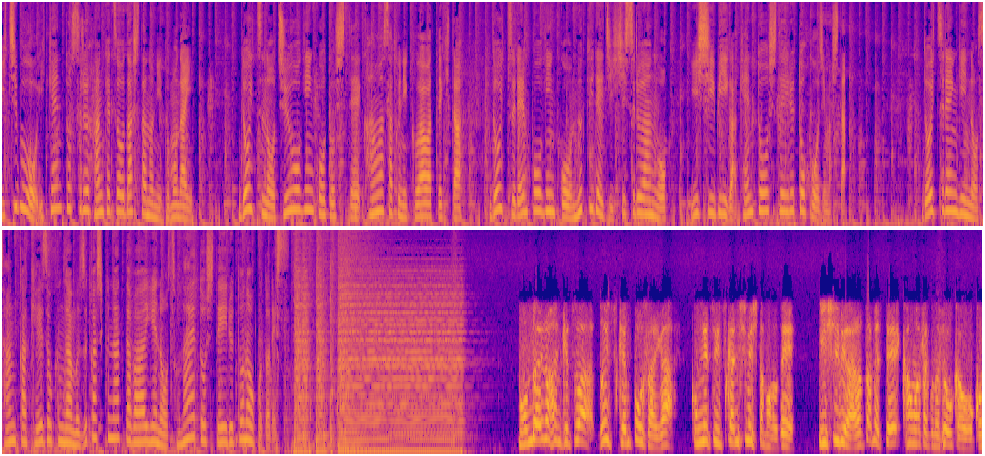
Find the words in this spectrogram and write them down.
一部を違憲とする判決を出したのに伴いドイツの中央銀行として緩和策に加わってきたドイツ連邦銀行抜きで実施する案を ECB が検討していると報じました。ドイツ連銀の参加継続が難しくなった場合への備えとしているとのことです。問題の判決はドイツ憲法裁が今月5日に示したもので ECB は改めて緩和策の評価を行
